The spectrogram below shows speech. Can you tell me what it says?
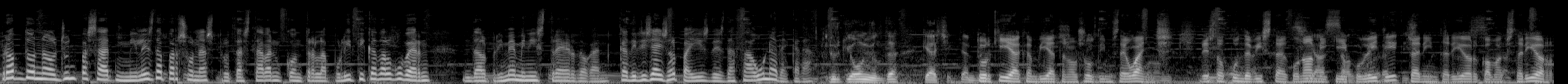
prop d'on el juny passat milers de persones protestaven contra la política del govern del primer ministre Erdogan, que dirigeix el país des de fa una dècada. Türkiye 10 yılda gerçekten bir Turquia ha canviat en els últims 10 anys, des del punt de vista econòmic i polític, tant interior com exterior.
